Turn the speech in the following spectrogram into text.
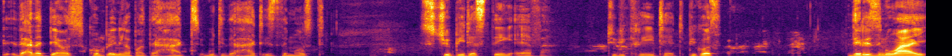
the other day I was complaining about the heart. Which the heart is the most stupidest thing ever to be created because the reason why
